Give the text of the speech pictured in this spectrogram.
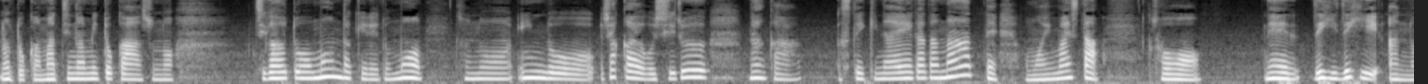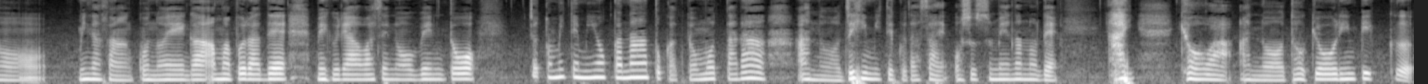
のとか、街並みとか、その、違うと思うんだけれども、その、インド社会を知る、なんか、素敵な映画だなって思いました。そう。ね、ぜひぜひ、あの、皆さんこの映画アマプラで巡り合わせのお弁当ちょっと見てみようかなとかって思ったら、あの、ぜひ見てください。おすすめなので。はい。今日は、あの、東京オリンピック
